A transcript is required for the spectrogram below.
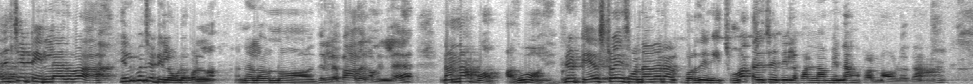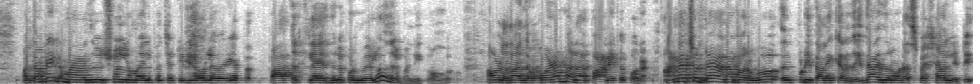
அல்ச்சட்டி இல்லாதவா இலுப்பு சட்டியில் கூட பண்ணலாம். அதனால ஒன்றும் இது இல்லை பாதகம் இல்லை. நல்லா இருக்கும். அதுவும் எப்படியும் டேஸ்ட் வைஸ் ஒன்றா தானே இருக்க போகிறது நீங்க சும்மா கல்ச்சட்டியில் பண்ணலாமே நாங்கள் பண்ணோம் அவ்வளோதான் மற்றபடி நம்ம அது விஷுவல் நம்ம இழுப்பு சட்டிலையோ இல்லை வெறிய பாத்திரத்தில் எதில் பண்ணுவேலோ அதில் பண்ணிக்கோங்க. அவ்வளோதான் இந்த குழம்பை நான் இப்போ அணைக்க போகிறேன் அணைச்சுட்டேன். ஆனால் பாருங்க இப்படி தலைக்கிறது? இதான் இதனோட ஸ்பெஷாலிட்டி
